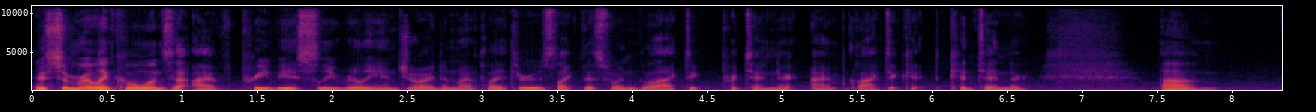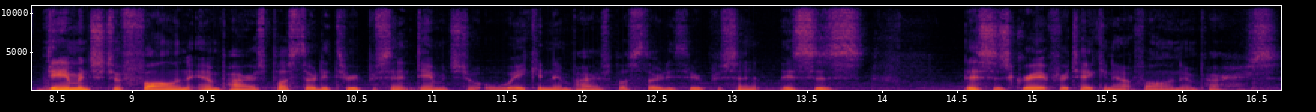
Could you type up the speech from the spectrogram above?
there's some really cool ones that I've previously really enjoyed in my playthroughs, like this one, Galactic Pretender, uh, Galactic Contender. Um, damage to fallen empires plus 33% damage to awakened empires plus 33% this is this is great for taking out fallen empires.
